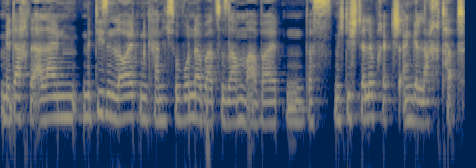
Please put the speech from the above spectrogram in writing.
mir dachte, allein mit diesen Leuten kann ich so wunderbar zusammenarbeiten, dass mich die Stelle praktisch angelacht hat.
